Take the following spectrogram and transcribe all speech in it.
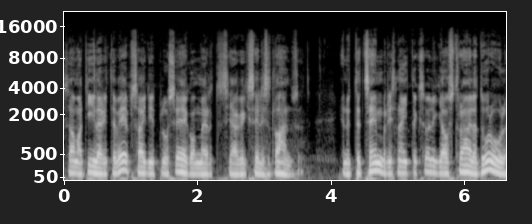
sama diilerite veebsaidid pluss e-kommerts ja kõik sellised lahendused. ja nüüd detsembris näiteks oligi Austraalia turul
